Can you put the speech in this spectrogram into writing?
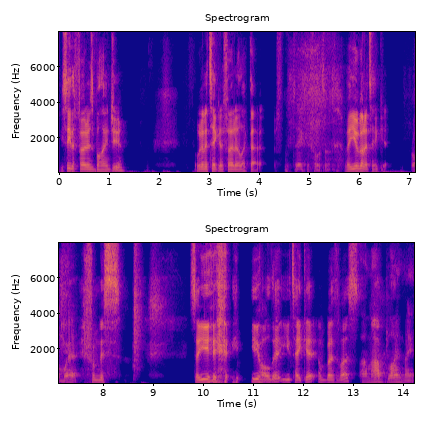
you see the photos behind you. We're gonna take a photo like that, We'll Take a photo. but you're gonna take it From where? from this. So you you hold it, you take it of both of us. I'm half blind, mate.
